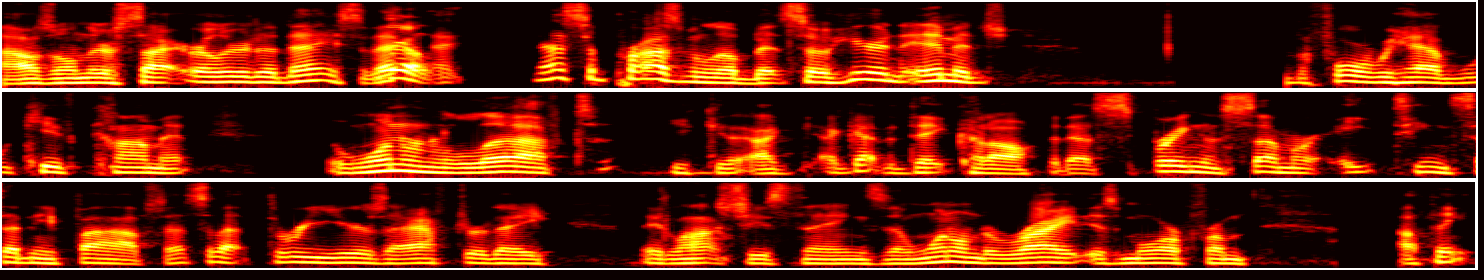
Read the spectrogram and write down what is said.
I was on their site earlier today, so that really? That surprised me a little bit. So here in the image, before we have Keith comment, the one on the left, you can I, I got the date cut off, but that's spring and summer 1875. So that's about three years after they they launched these things. And one on the right is more from I think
